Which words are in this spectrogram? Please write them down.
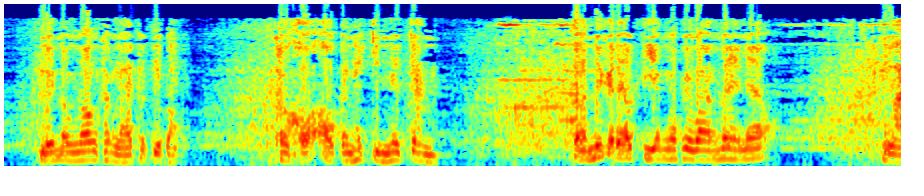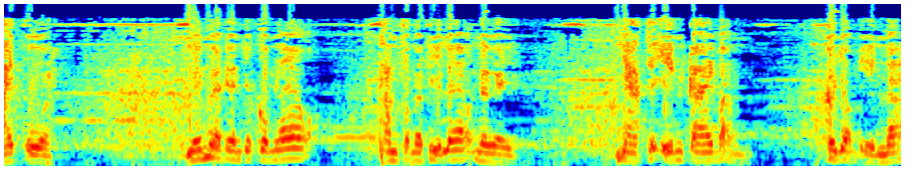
ๆ หรือน้องๆทั้งหลายปฏิบัติ เขาขอเอากันให้จริงให้จัง ตอนนี้ก็ได้เอาเตียงลงไปวางไว้แล้ว หลายตัว ในเมื่อเดินจะกรมแล้วทำสมาธิแล้วเหนื่อย อยากจะเอ็นกายบ้าง ก็ย่อมเอ็นได้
